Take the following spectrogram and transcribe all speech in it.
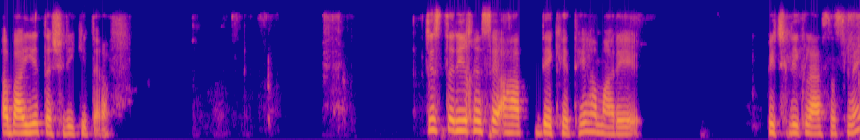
اب آئیے تشریح کی طرف۔ جس طریقے سے آپ دیکھے تھے ہمارے پچھلی کلاسز میں،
